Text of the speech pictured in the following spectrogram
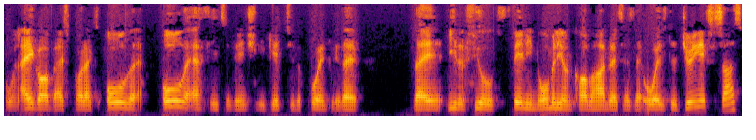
or an agar based product, all the all the athletes eventually get to the point where they they either feel fairly normally on carbohydrates as they always do during exercise,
